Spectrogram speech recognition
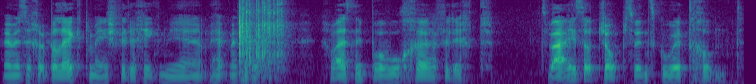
wenn man sich überlegt, man ist vielleicht irgendwie, hat man vielleicht, ich weiß nicht, pro Woche vielleicht zwei so Jobs, wenn es gut kommt.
